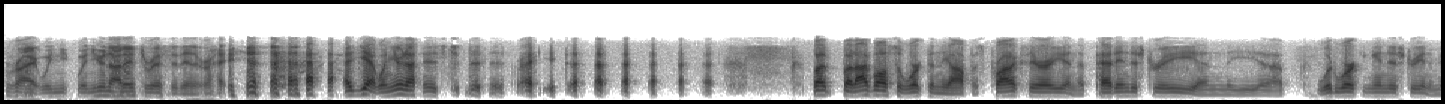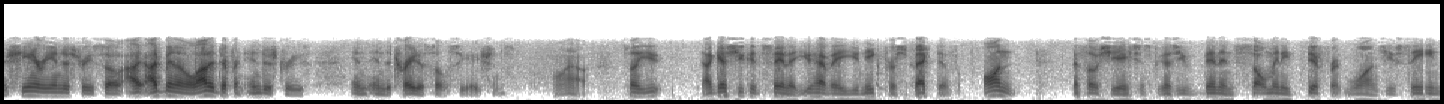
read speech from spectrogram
Right. When you when you're not interested in it, right? yeah, when you're not interested in it, right? but but I've also worked in the office products area and the pet industry and the uh, woodworking industry and the machinery industry. So I, I've been in a lot of different industries in in the trade associations. Wow. So you, I guess you could say that you have a unique perspective on associations because you've been in so many different ones. You've seen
